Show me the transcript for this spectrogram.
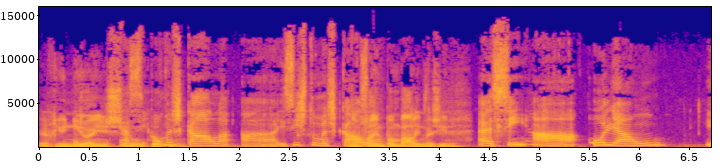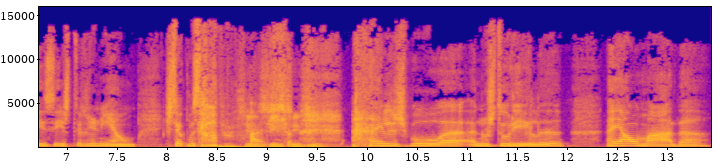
reuniões é, assim, um pouco... uma escala, há, existe uma escala... Não só em Pombal, imagina. Assim, há Olhão, existe reunião. Isto é começar lá por baixo. Sim, sim, sim, sim. Em Lisboa, no Estoril, em Almada,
